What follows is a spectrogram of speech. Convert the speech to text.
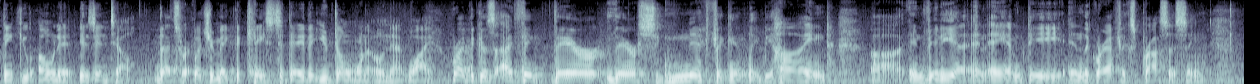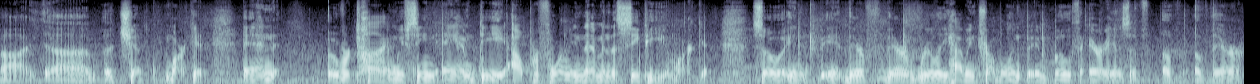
think you own it, is Intel. That's right. But you make the case today that you don't want to own that. Why? Right, because I think they're, they're significantly behind uh, NVIDIA and AMD in the graphics processing. Uh, chip market. And over time, we've seen AMD outperforming them in the CPU market. So in, in, they're, they're really having trouble in, in both areas of, of, of their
